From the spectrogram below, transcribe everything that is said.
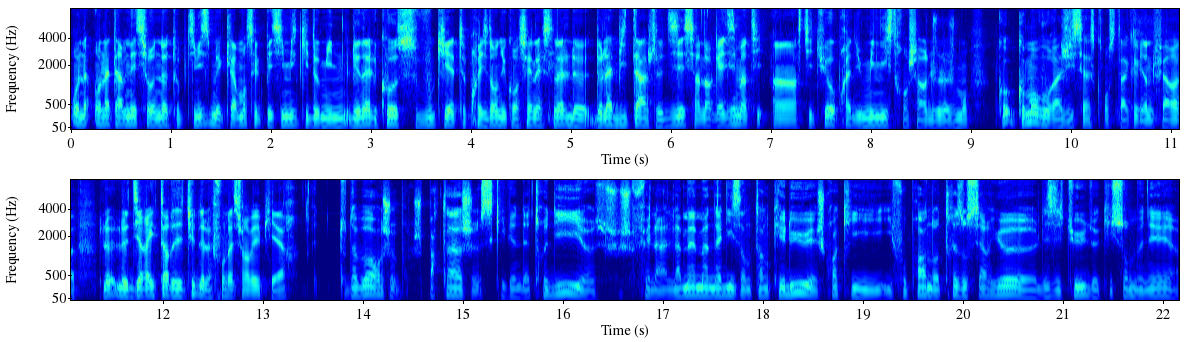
on a, on a terminé sur une note optimiste, mais clairement c'est le pessimisme qui domine. Lionel Cos, vous qui êtes président du Conseil national de, de l'habitat, je le disais, c'est un organisme institué auprès du ministre en charge du logement. Co- comment vous réagissez à ce constat que vient de faire euh, le, le directeur des études de la Fondation Abbé Pierre? Tout d'abord, je, partage ce qui vient d'être dit. Euh, Je, fais la, même analyse en tant qu'élu et je crois qu'il il faut prendre très au sérieux euh, les études qui sont menées euh,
